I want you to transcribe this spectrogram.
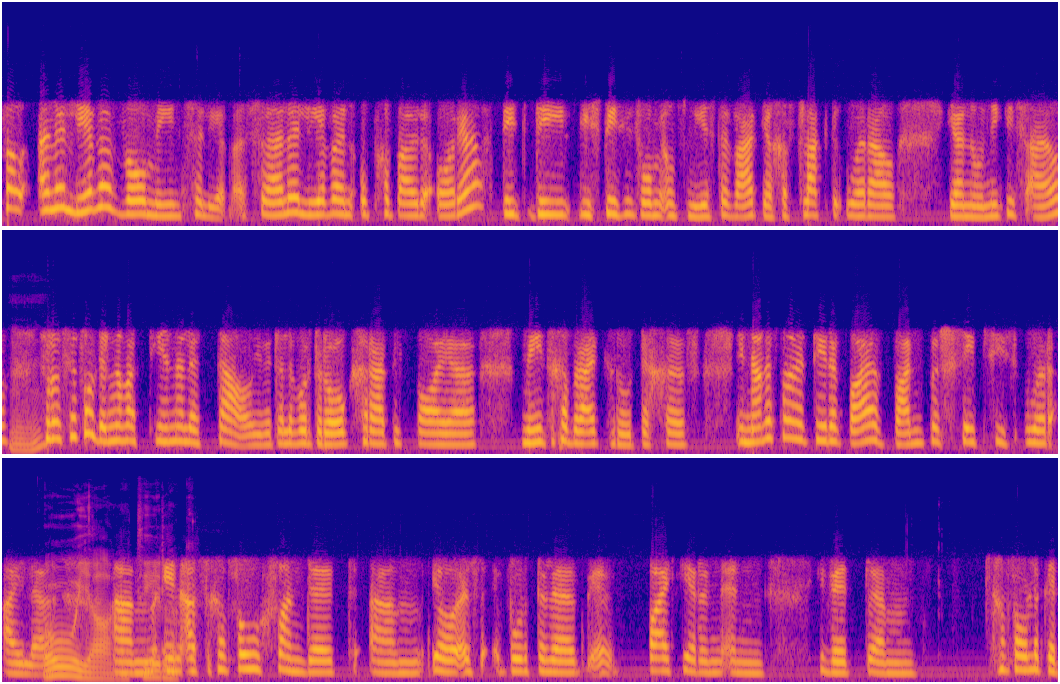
Wel, hulle lewe waar mense lewe. So hulle lewe in opgeboude areas. Die die die spesies waarmee ons meeste werk, jou gevlakte oral, jou nonnetjies uil. Mm -hmm. So daar's soveel dinge wat teen hulle tel. Jy weet, hulle word raak geraak op paaie. Mense gebruik rottegif en dan is daar natuurlik baie wanpersepsies oor uile. O oh, ja, um, en as gevolg van dit, ehm um, ja, is word hulle uh, baie keer in in jy weet ehm um, gevolglike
